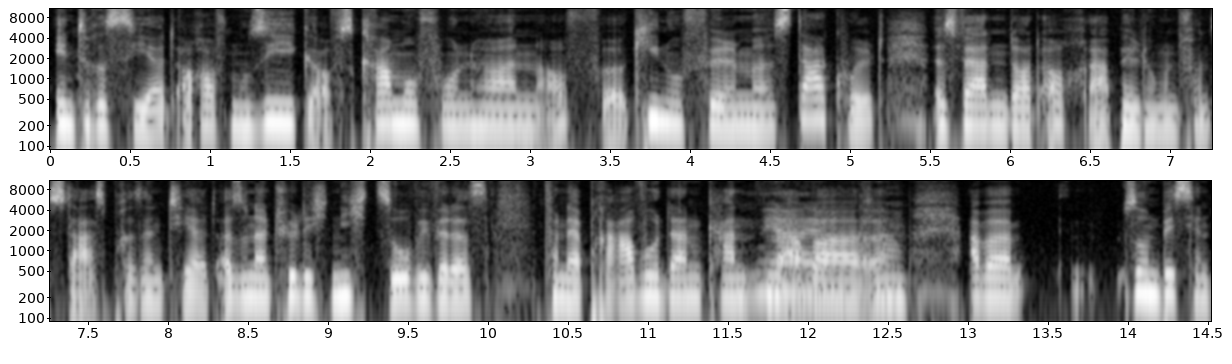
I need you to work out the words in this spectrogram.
interessiert, auch auf Musik, aufs Grammophon hören, auf äh, Kinofilme, Starkult. Es werden dort auch Abbildungen von Stars präsentiert. Also natürlich nicht so, wie wir das von der Bravo dann kannten, ja, aber, ja, ähm, aber so ein bisschen.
